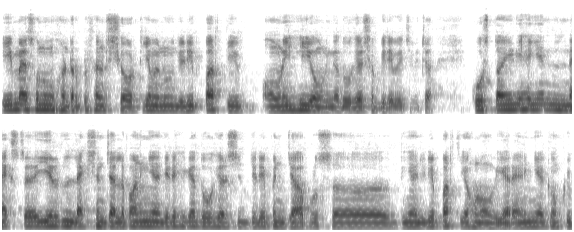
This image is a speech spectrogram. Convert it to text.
ਇਹ ਮੈਂ ਤੁਹਾਨੂੰ 100% ਸ਼ੋਰਟੀ ਆ ਮੈਨੂੰ ਜਿਹੜੀ ਭਰਤੀ ਆਉਣੀ ਹੀ ਆਉਣੀ ਆ 2026 ਦੇ ਵਿੱਚ ਵਿੱਚ। ਕੁਛ ਤਾਂ ਜਿਹੜੀਆਂ ਹੈਗੀਆਂ ਨੈਕਸਟ ਈਅਰ ਇਲੈਕਸ਼ਨ ਚੱਲ ਪਾਣਗੀਆਂ ਜਿਹੜੇ ਹੈਗੇ 2000 ਜਿਹੜੇ ਪੰਜਾਬ ਪੁਲਿਸ ਦੀਆਂ ਜਿਹੜੀਆਂ ਭਰਤੀਆਂ ਹੁਣ ਆਉਂਦੀਆਂ ਰਹਿਣਗੀਆਂ, ਕਿਉਂਕਿ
